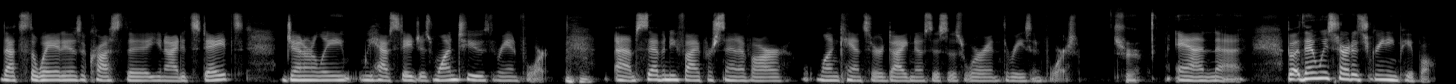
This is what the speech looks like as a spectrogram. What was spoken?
That's the way it is across the United States. Generally, we have stages one, two, three, and 4 Um, 75% of our lung cancer diagnoses were in threes and fours. Sure. and uh, but then we started screening people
